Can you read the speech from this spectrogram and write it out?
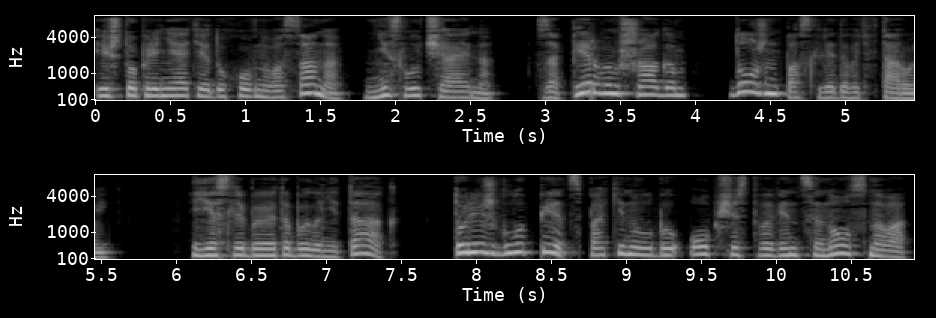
и что принятие духовного сана не случайно, за первым шагом должен последовать второй. Если бы это было не так, то лишь глупец покинул бы общество венценосного,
